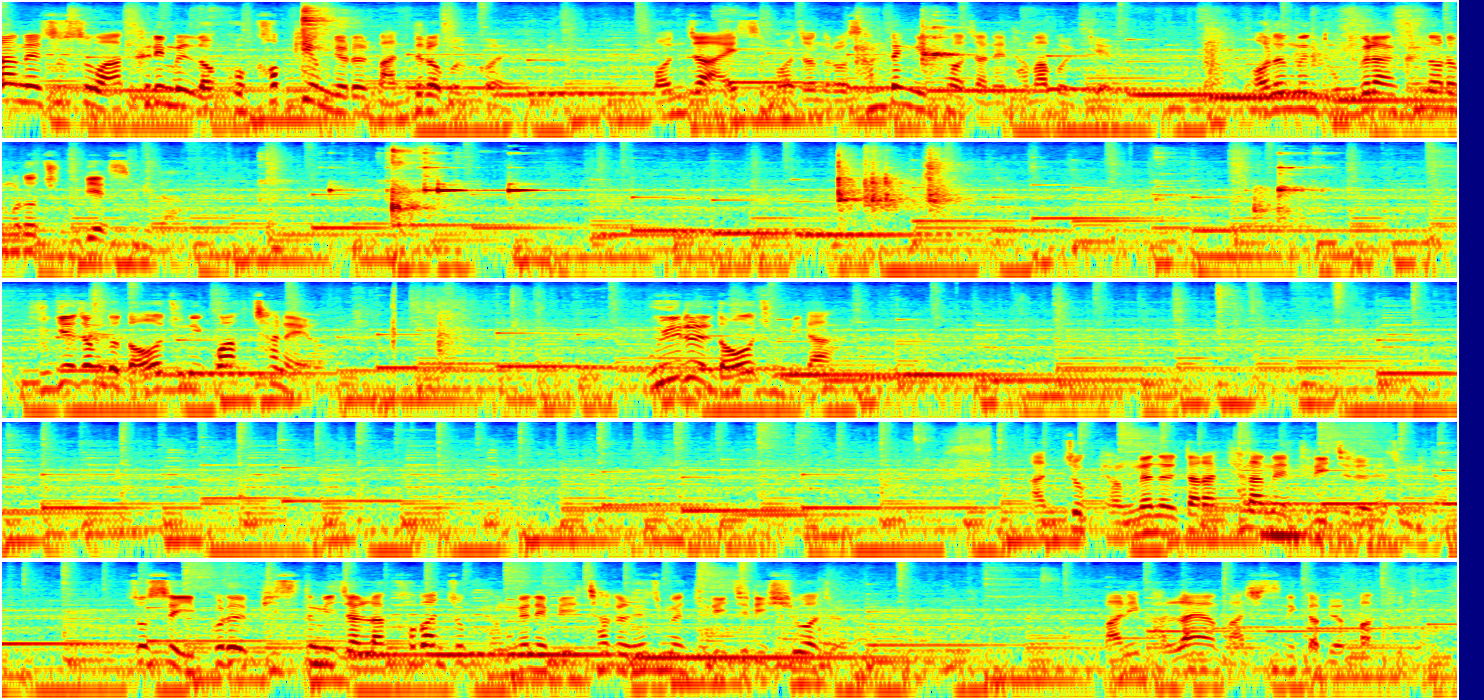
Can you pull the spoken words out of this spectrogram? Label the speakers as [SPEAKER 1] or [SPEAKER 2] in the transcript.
[SPEAKER 1] 카라멜 소스와 크림을 넣고 커피 음료를 만들어 볼 거예요. 먼저 아이스 버전으로 300리터 잔에 담아 볼게요. 얼음은 동그란 큰 얼음으로 준비했습니다. 두 개 정도 넣어주니 꽉 차네요. 우유를 넣어줍니다. 안쪽 벽면을 따라 캐러멜 드리즐을 해줍니다. 소스 입구를 비스듬히 잘라 컵 안쪽 벽면에 밀착을 해주면 드리즐이 쉬워져요. 많이 발라야 맛있으니까 몇 바퀴 더.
